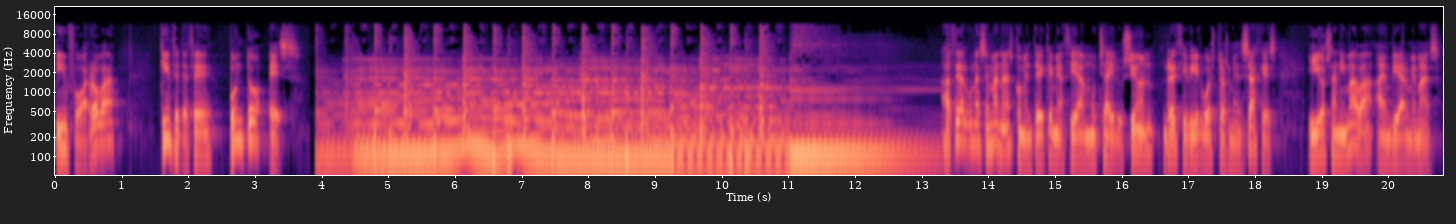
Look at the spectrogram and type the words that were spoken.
info 15tc.es. Hace algunas semanas comenté que me hacía mucha ilusión recibir vuestros mensajes y os animaba a enviarme más.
